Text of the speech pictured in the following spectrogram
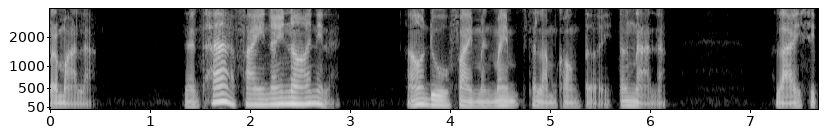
ประมาทละนะถ้าไฟน้อยๆนี่แหละ เอาดูไฟมันไม่สลัมกองเตยตั้งนานละหลายสิบ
